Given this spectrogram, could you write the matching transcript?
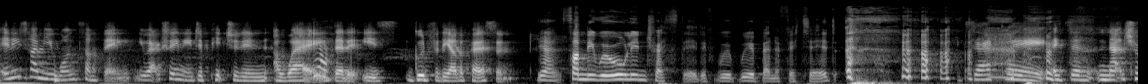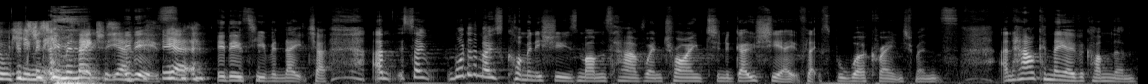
anytime you want something, you actually need to pitch it in a way yeah. that it is good for the other person. Yeah, suddenly we're all interested if we're, we're benefited. exactly, it's a natural it's human. It's just human nature. Yeah, it is. Yeah, it is human nature. Um, so, what are the most common issues mums have when trying to negotiate flexible work arrangements, and how can they overcome them?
